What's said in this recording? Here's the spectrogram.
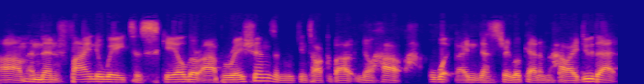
um, and then mm-hmm. find a way to scale their operations. And we can talk about you know how what I necessarily look at them, how I do that,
